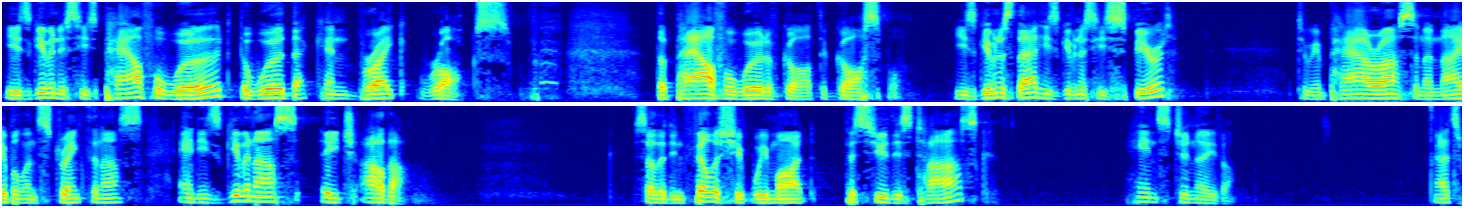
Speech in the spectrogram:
He has given us His powerful word, the word that can break rocks, the powerful word of God, the gospel. He's given us that. He's given us His Spirit to empower us and enable and strengthen us, and He's given us each other so that in fellowship we might pursue this task. Hence, Geneva. That's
